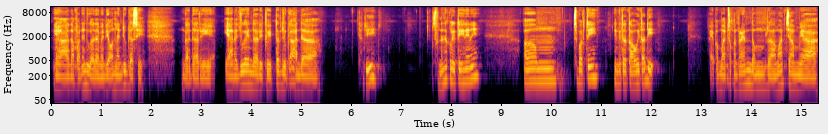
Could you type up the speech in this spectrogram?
Ya dapatnya juga dari media online juga sih nggak dari ya ada juga yang dari Twitter juga ada. Jadi sebenarnya kelitih ini nih um, seperti yang kita tahu tadi. Kayak pembacokan random segala macam ya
